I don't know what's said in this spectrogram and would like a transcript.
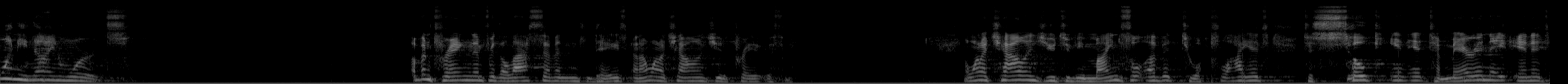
29 words. I've been praying them for the last seven days, and I want to challenge you to pray it with me. I want to challenge you to be mindful of it, to apply it, to soak in it, to marinate in it,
